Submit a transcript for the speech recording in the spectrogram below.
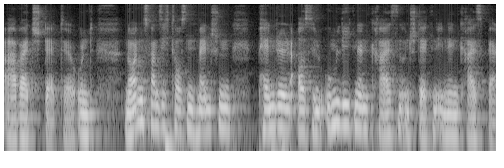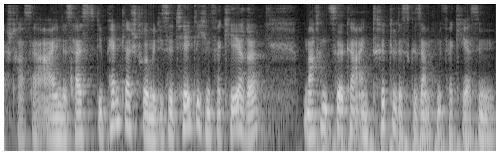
Arbeitsstätte. Und 29.000 Menschen pendeln aus den umliegenden Kreisen und Städten in den Kreis Bergstraße ein. Das heißt, die Pendlerströme, diese täglichen Verkehre, machen circa ein Drittel des gesamten Verkehrs im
